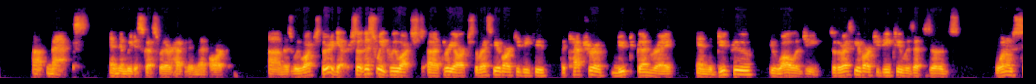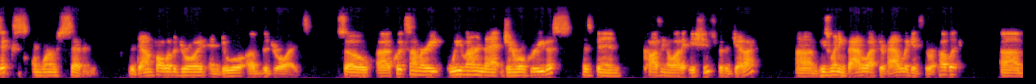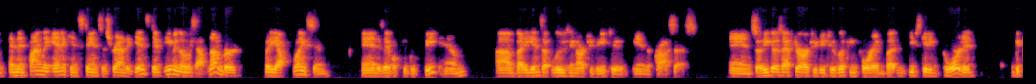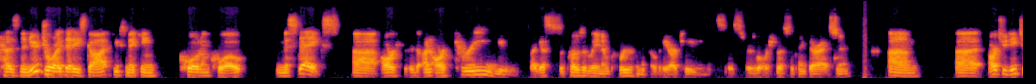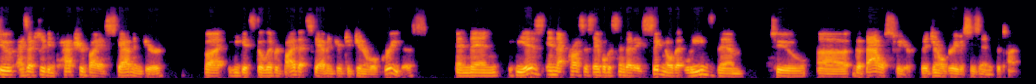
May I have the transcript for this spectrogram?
uh, max, and then we discuss whatever happened in that arc um, as we watch through together. So this week we watched uh, three arcs: the rescue of R2D2, the capture of Nute Gunray, and the Dooku duology. So the rescue of R2D2 was episodes 106 and 107. The downfall of a droid and duel of the droids. So, uh, quick summary. We learned that General Grievous has been causing a lot of issues for the Jedi. Um, he's winning battle after battle against the Republic. Um, and then finally, Anakin stands his ground against him, even though he's outnumbered, but he outflanks him and is able to defeat him. Um, but he ends up losing R2D2 in the process. And so he goes after R2D2 looking for him, but keeps getting thwarted because the new droid that he's got keeps making quote unquote mistakes. Uh, R, an R3 use, I guess supposedly an improvement over the R2 units is, is what we're supposed to think there, I assume. Um, uh, R2D2 has actually been captured by a scavenger, but he gets delivered by that scavenger to General Grievous. And then he is in that process able to send out a signal that leads them to uh, the battle sphere that General Grievous is in at the time.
